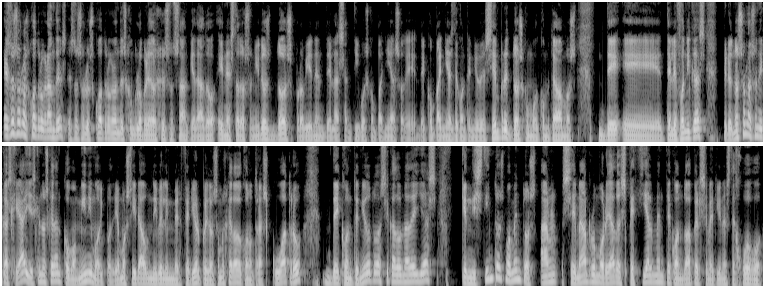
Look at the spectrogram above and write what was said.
Estos son los cuatro grandes, estos son los cuatro grandes conglomerados que se nos han quedado en Estados Unidos. Dos provienen de las antiguas compañías o de, de compañías de contenido de siempre, dos, como comentábamos, de eh, telefónicas, pero no son las únicas que hay, es que nos quedan como mínimo, y podríamos ir a un nivel inferior, pero nos hemos quedado con otras cuatro de contenido, todas y cada una de ellas, que en distintos momentos han, se me han rumoreado, especialmente cuando Apple se metió en este juego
